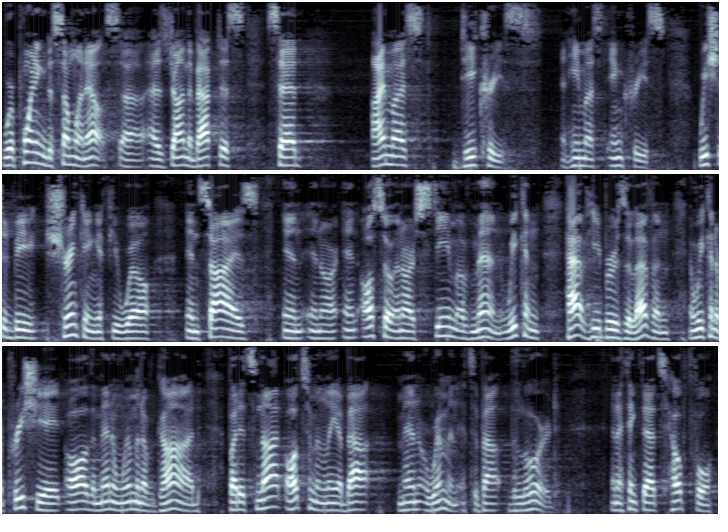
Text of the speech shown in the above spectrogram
We're pointing to someone else. Uh, as John the Baptist said, I must decrease and he must increase. We should be shrinking, if you will, in size in, in our, and also in our esteem of men. We can have Hebrews 11 and we can appreciate all the men and women of God, but it's not ultimately about men or women. It's about the Lord. And I think that's helpful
